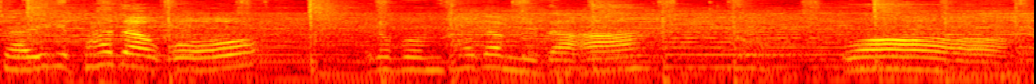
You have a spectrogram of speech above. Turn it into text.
자, 이게 바다고, 여러분, 바다입니다. 와. 와.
